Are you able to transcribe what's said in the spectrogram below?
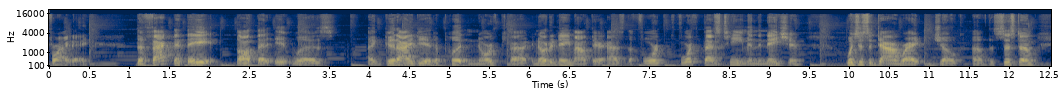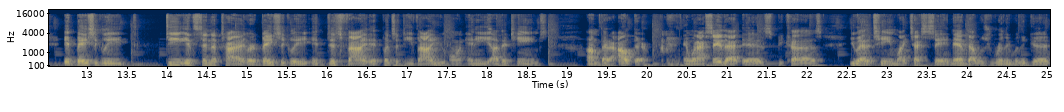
Friday. the fact that they thought that it was a good idea to put North uh, Notre Dame out there as the fourth fourth best team in the nation was just a downright joke of the system. It basically de-incentivize or basically it disvalue it puts a devalue on any other teams um, that are out there. And when I say that is because you had a team like Texas A&M that was really really good.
